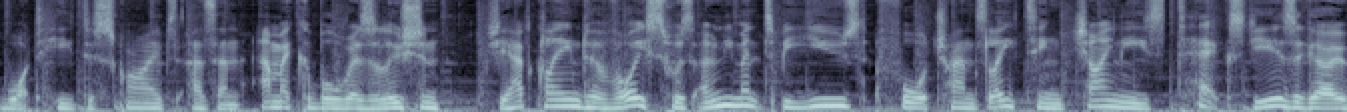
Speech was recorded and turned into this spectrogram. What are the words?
what he describes as an amicable resolution. She had claimed her voice was only meant to be used for translating Chinese text years ago.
